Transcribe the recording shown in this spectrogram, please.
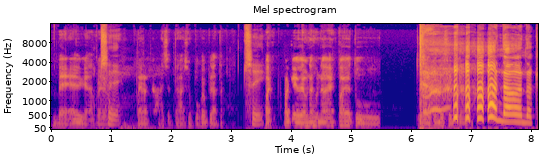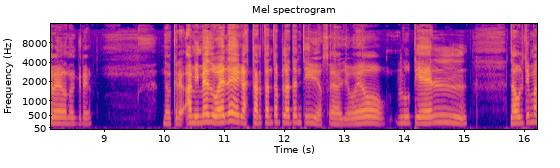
Verga, pero Sí, bueno, te vas a hacer, te vas a hacer un poco de plata. sí. Para que de una, una vez pague tu, tu item de 600. No, no creo, no creo. No creo. A mí me duele gastar tanta plata en tibia. O sea, yo veo, looteé el- la última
